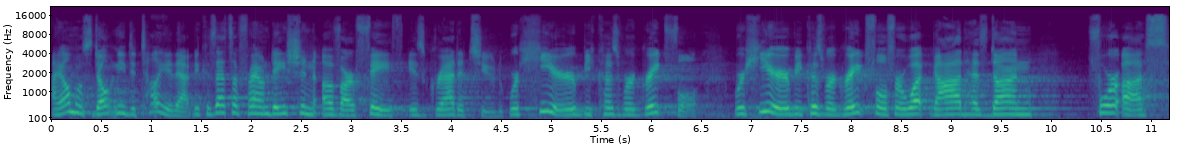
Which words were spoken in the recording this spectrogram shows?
I almost don't need to tell you that because that's a foundation of our faith is gratitude. We're here because we're grateful. We're here because we're grateful for what God has done for us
